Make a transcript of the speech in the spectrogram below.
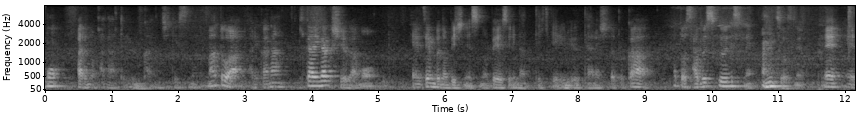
もあるのかなという感じですね。まあ、あとはあれかな機械学習がもう、えー全部のビジネスのベースになってきているって話だとかあとサブスクですね。そうですねで、えっ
